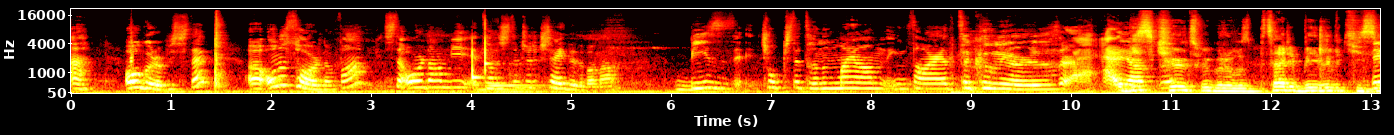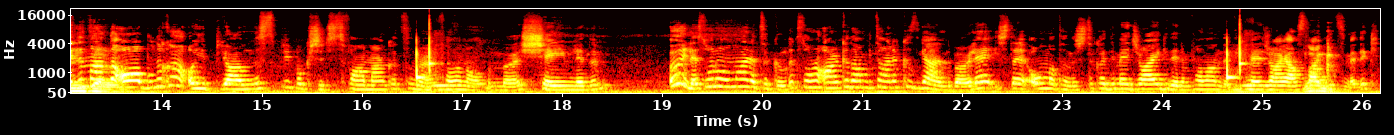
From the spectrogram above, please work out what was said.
ah. O grup işte. Ee, Onu sordum falan. İşte oradan bir tanıştığım çocuk şey dedi bana. Biz çok işte tanınmayan insanlara takılmıyoruz. Biz kült bir grubuz. Sadece belirli bir kesim. Dedim ben de aa bu ne kadar ayıp ya nasıl bir bakış açısı falan ben katılmıyorum falan oldum böyle shame'ledim. Öyle sonra onlarla takıldık. Sonra arkadan bir tane kız geldi böyle. İşte onunla tanıştık. Hadi mecraya gidelim falan dedik. Mecraya asla Lan. gitmedik.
